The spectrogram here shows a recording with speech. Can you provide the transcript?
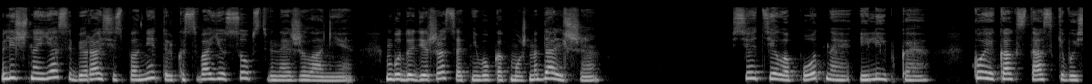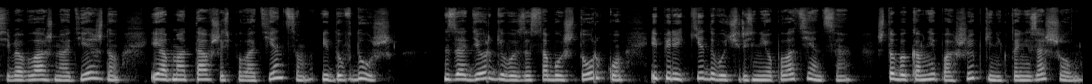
Лично я собираюсь исполнять только свое собственное желание, буду держаться от него как можно дальше. Все тело потное и липкое. Кое-как стаскиваю себя влажную одежду и, обмотавшись полотенцем, иду в душ. Задергиваю за собой шторку и перекидываю через нее полотенце, чтобы ко мне по ошибке никто не зашел.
